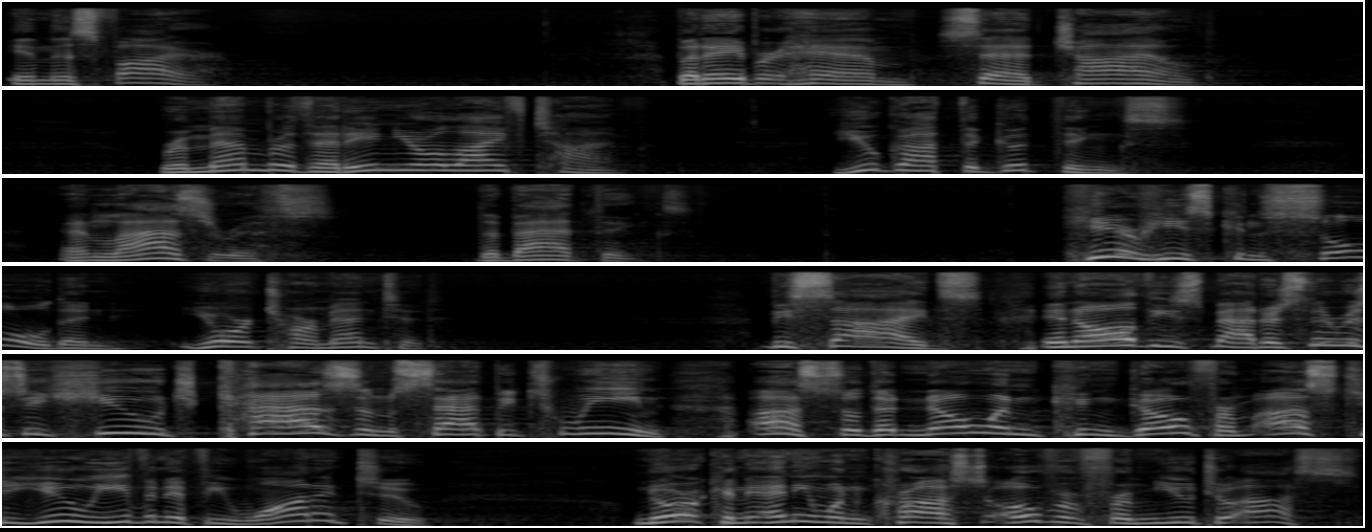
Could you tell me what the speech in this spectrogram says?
in this fire. But Abraham said, Child, remember that in your lifetime you got the good things, and Lazarus the bad things. Here he's consoled, and you're tormented. Besides, in all these matters, there is a huge chasm sat between us so that no one can go from us to you, even if he wanted to, nor can anyone cross over from you to us.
